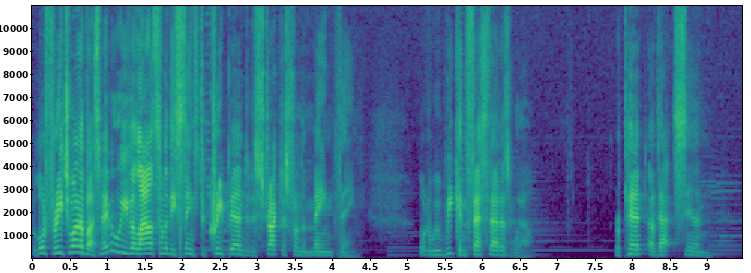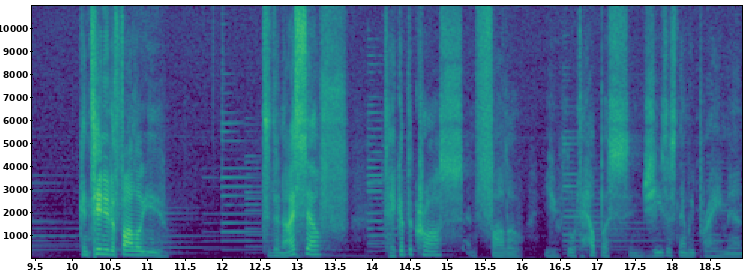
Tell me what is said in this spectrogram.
But, Lord, for each one of us, maybe we've allowed some of these things to creep in to distract us from the main thing. Lord, would we confess that as well? Repent of that sin. Continue to follow you. To deny self, take up the cross, and follow you. Lord, help us. In Jesus' name we pray. Amen.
